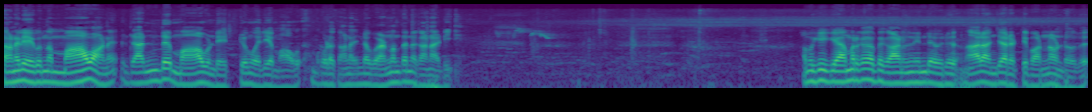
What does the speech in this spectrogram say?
തണലേകുന്ന മാവാണ്. രണ്ട് മാവുണ്ട്. ഏറ്റവും വലിയ മാവ്. നമുക്കിവിടെ കാണാം. ഇതിന്റെ വണ്ണം തന്നെ കാണാം. നമുക്ക് ഈ ക്യാമറക്കകത്ത് കാണുന്നതിന്റെ ഒരു നാലഞ്ചാറട്ടി വണ്ണമുണ്ട് അത്.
